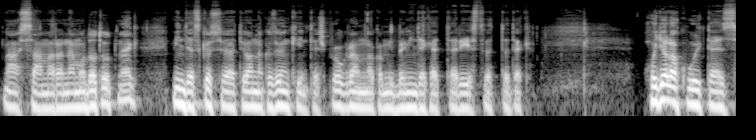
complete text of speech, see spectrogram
más számára nem adatott meg. Mindez köszönhető annak az önkéntes programnak, amiben mindekettel részt vettetek. Hogy alakult ez?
